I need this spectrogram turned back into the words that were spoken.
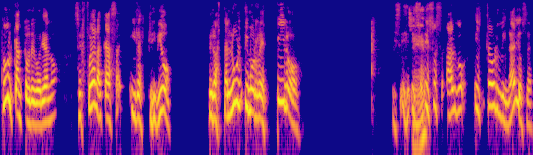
todo el canto gregoriano, se fue a la casa y la escribió, pero hasta el último respiro. eso es algo extraordinario, o sea,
